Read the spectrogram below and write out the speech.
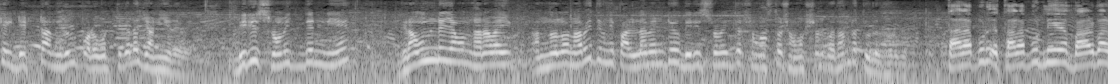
সেই ডেটটা আমিরুল পরবর্তীকালে জানিয়ে দেবে। বিড়ি শ্রমিকদের নিয়ে গ্রাউন্ডে যেমন ধারাবাহিক আন্দোলন হবে, তেমনি পার্লামেন্টেও বিড়ি শ্রমিকদের সমস্ত সমস্যার কথা আমরা তুলে ধরবো। তারাপুর তারাপুর নিয়ে বারবার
